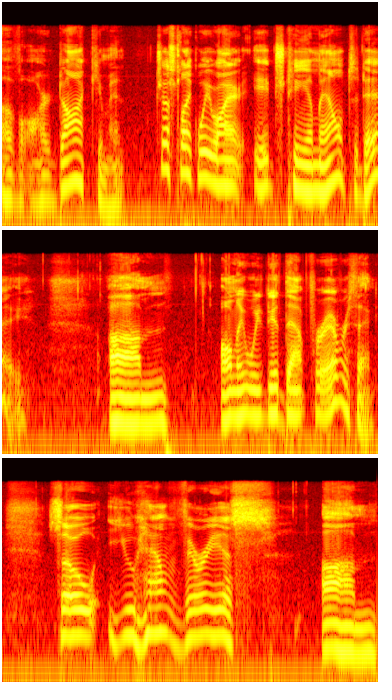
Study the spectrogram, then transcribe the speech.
of our document, just like we write HTML today. Um, only we did that for everything. So you have various um,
